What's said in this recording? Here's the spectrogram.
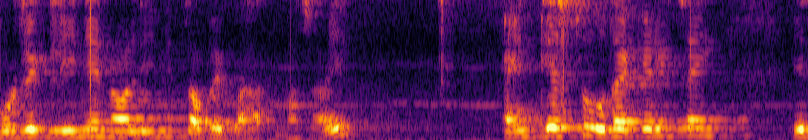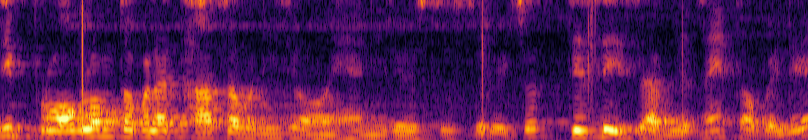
प्रोजेक्ट लिने नलिने तपाईँको हातमा छ है। एन्ड त्यस्तो हुँदाखेरि चाहिँ यदि प्रब्लम तपाईँलाई थाहा छ भने चाहिँ यहाँनिर यस्तो यस्तो रहेछ त्यसै हिसाबले चाहिँ तपाईँले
